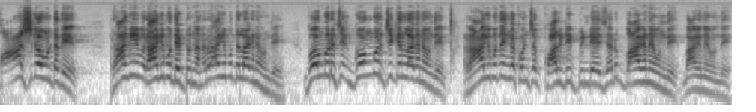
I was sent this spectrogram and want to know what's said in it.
పాష్గా ఉంటుంది. రాగి రాగి ముద్ద ఎట్టుందన్న? రాగి ముద్ద లాగానే ఉంది. గోంగూర చి గోంగూర చికెన్ లాగానే ఉంది. రాగి ముద్ద ఇంకా కొంచెం క్వాలిటీ పిండి వేశారు బాగానే ఉంది బాగానే ఉంది.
